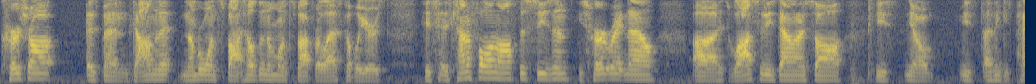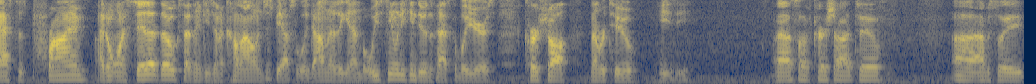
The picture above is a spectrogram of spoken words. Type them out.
Kershaw has been dominant, number one spot, held the number one spot for the last couple years. His he's kind of fallen off this season. He's hurt right now. Uh, his velocity's down. I saw. He's you know he's I think he's past his prime. I don't want to say that though because I think he's gonna come out and just be absolutely dominant again. But we've seen what he can do in the past couple of years. Kershaw number two, easy. I also have Kershaw too. Uh, obviously,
